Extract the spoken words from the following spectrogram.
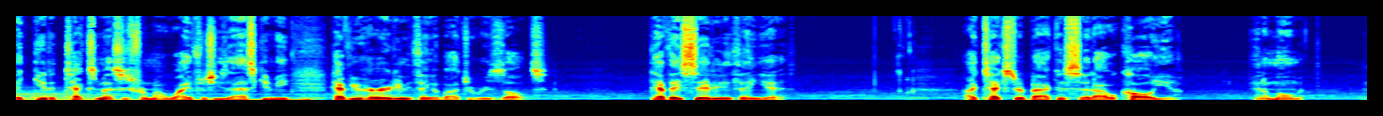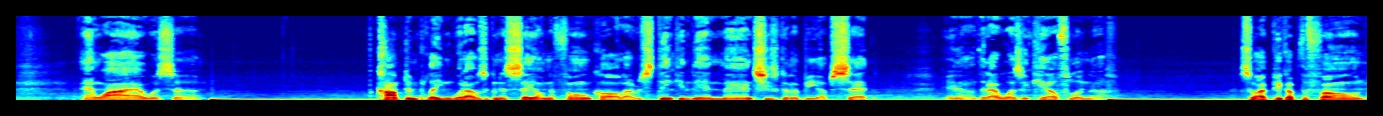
I get a text message from my wife and she's asking me, Have you heard anything about your results? Have they said anything yet? I text her back and said, I will call you in a moment. And while I was uh, contemplating what I was going to say on the phone call, I was thinking then, man, she's going to be upset, you know, that I wasn't careful enough. So I pick up the phone,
